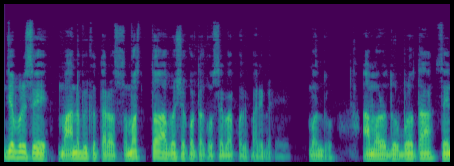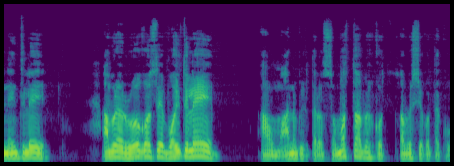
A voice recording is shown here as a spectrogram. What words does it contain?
ଯେପରି ସେ ମାନବିକତାର ସମସ୍ତ ଆବଶ୍ୟକତାକୁ ସେବା କରିପାରିବେ। ବନ୍ଧୁ ଆମର ଦୁର୍ବଳତା ସେ ନେଇଥିଲେ ଆମର ରୋଗ ସେ ବହିଥିଲେ ଆଉ ମାନବିକତାର ସମସ୍ତ ଆବଶ୍ୟକତାକୁ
